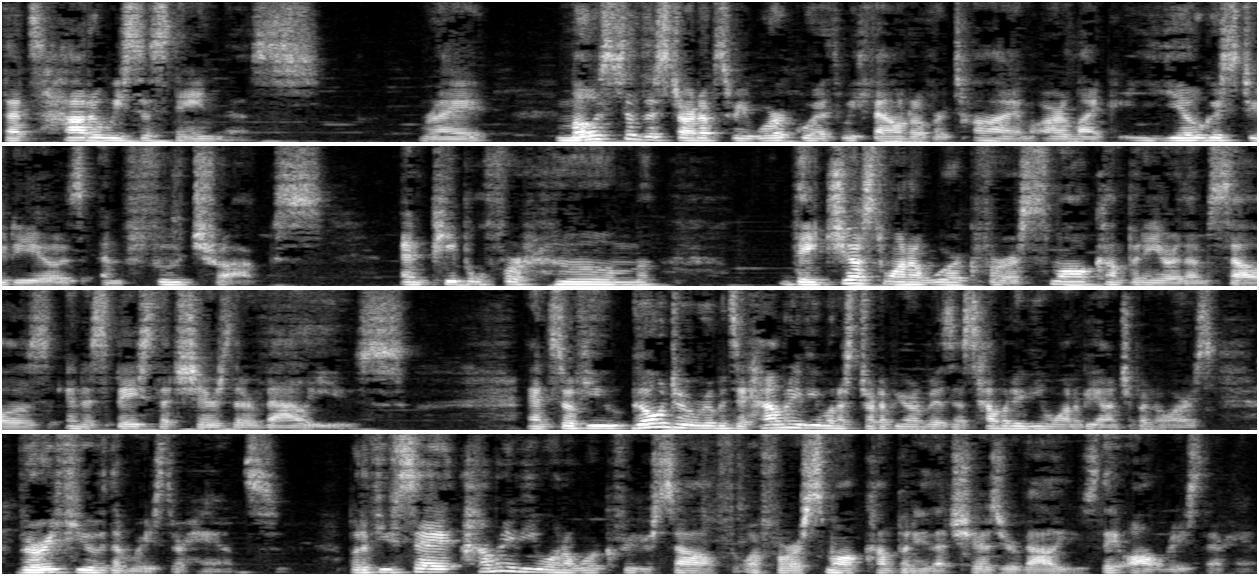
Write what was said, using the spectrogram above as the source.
That's how do we sustain this, right? Most of the startups we work with, we found over time, are like yoga studios and food trucks and people for whom they just want to work for a small company or themselves in a space that shares their values and so if you go into a room and say, how many of you want to start up your own business? How many of you want to be entrepreneurs? Very few of them raise their hands. But if you say, how many of you want to work for yourself or for a small company that shares your values? They all raise their hand.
